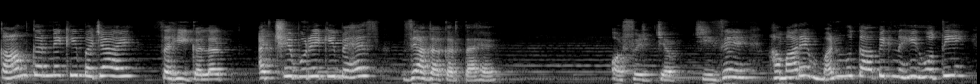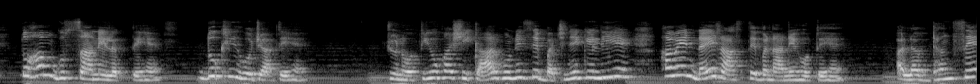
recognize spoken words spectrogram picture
काम करने की बजाय सही गलत, अच्छे बुरे की बहस ज़्यादा करता है। और फिर जब चीज़ें हमारे मन मुताबिक नहीं होती तो हम गुस्साने लगते हैं, दुखी हो जाते हैं। चुनौतियों का शिकार होने से बचने के लिए हमें नए रास्ते बनाने होते हैं। अलग ढंग से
